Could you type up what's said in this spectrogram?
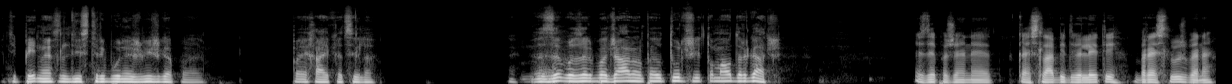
Ko Ti 15 ljudi z tribune žvižga, pa, pa je hajka cela. Ja. Z, v Azerbajdžanu pa je v Turčiji to malo drugače. Zdaj pa že ne, kaj slabi dve leti, brez službe. Ne?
